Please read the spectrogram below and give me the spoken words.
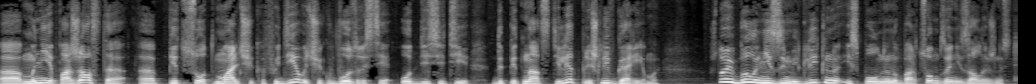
э, мне, пожалуйста, 500 мальчиков и девочек в возрасте от 10 до 15 лет пришли в гаремы что и было незамедлительно исполнено борцом за незалежность.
